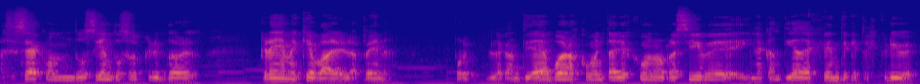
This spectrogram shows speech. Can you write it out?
Así sea con 200 suscriptores, créeme que vale la pena por la cantidad de buenos comentarios que uno recibe y la cantidad de gente que te escribe.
